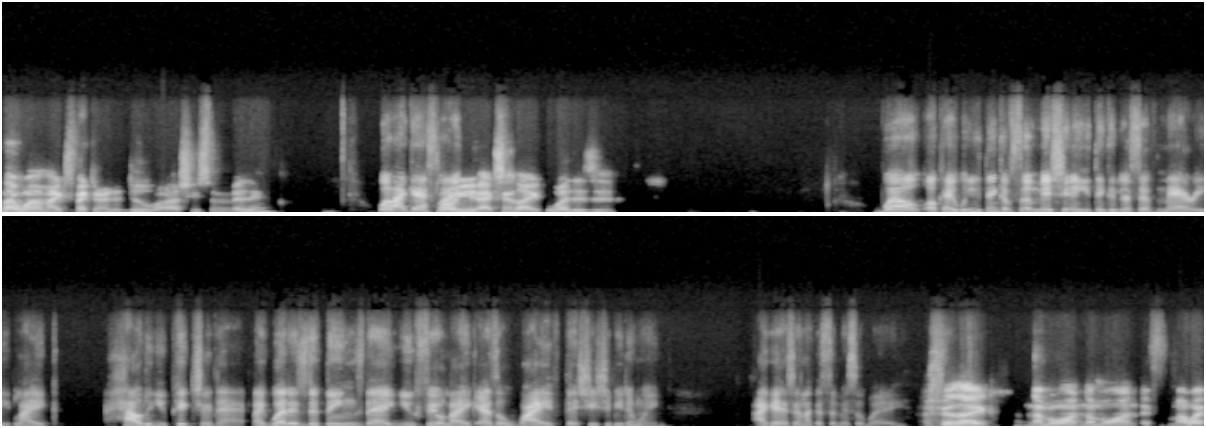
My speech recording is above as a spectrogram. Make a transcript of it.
like, what am I expecting her to do while she's submitting? well, I guess or are you asking like, what is it? well, okay, when you think of submission and you think of yourself married, like how do you picture that? Like what is the things that you feel like as a wife that she should be doing? I guess in like a submissive way. I feel like number one, number one, if my wife,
